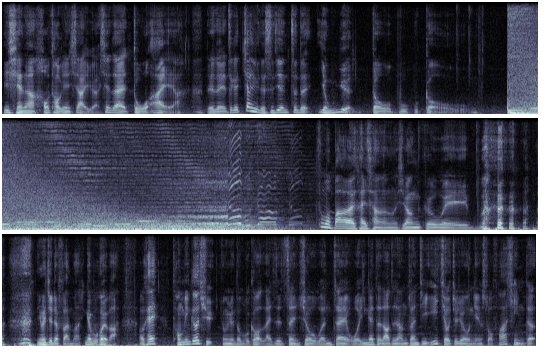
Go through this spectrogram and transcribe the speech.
以前啊，好讨厌下雨啊，现在多爱呀，对不对？这个降雨的时间真的永远都不够。这么巴拉的开场，希望各位 你会觉得烦吗？应该不会吧。OK，同名歌曲永远都不够，来自郑秀文，在我应该得到这张专辑一九九九年所发行的《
